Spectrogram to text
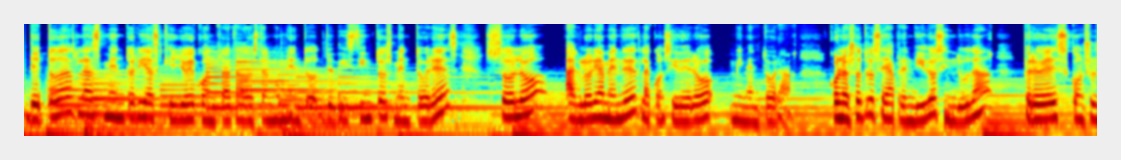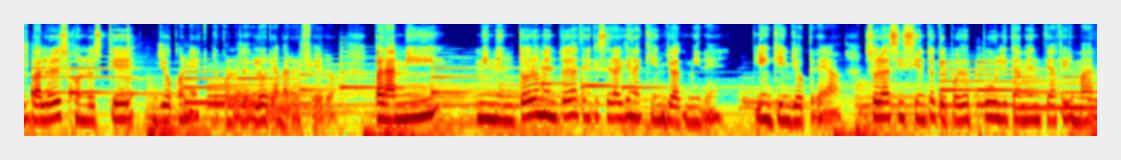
De todas las mentorías que yo he contratado hasta el momento de distintos mentores, solo a Gloria Méndez la considero mi mentora. Con los otros he aprendido, sin duda, pero es con sus valores con los que yo conecto, con los de Gloria me refiero. Para mí, mi mentor o mentora tiene que ser alguien a quien yo admire, y en quien yo crea. Solo así siento que puedo públicamente afirmar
